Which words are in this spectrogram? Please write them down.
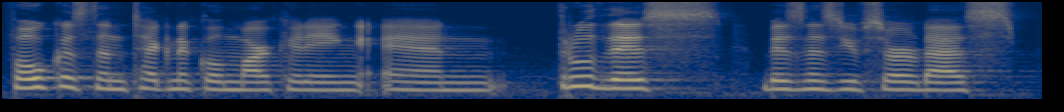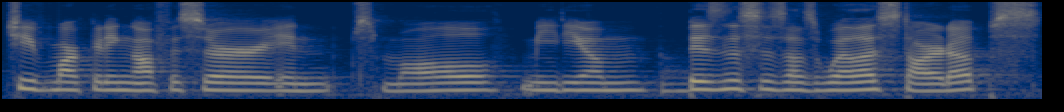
focused on technical marketing, and through this business, you've served as chief marketing officer in small, medium businesses as well as startups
